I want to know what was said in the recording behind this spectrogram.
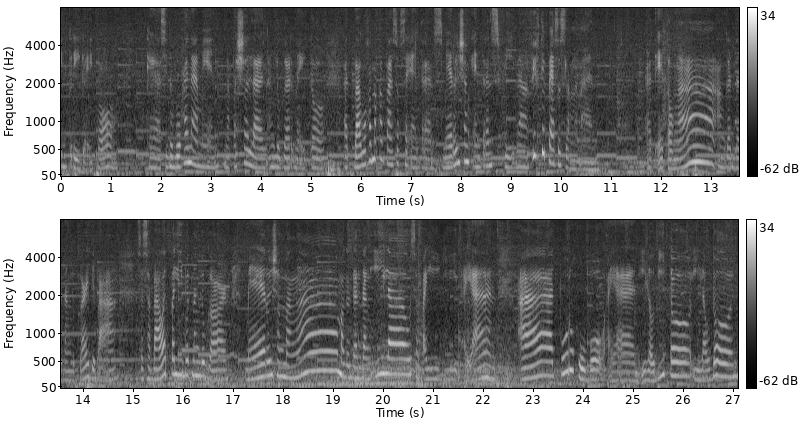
intriga ito. Kaya sinubukan namin na pasyalan ang lugar na ito. At bago ka makapasok sa entrance, meron siyang entrance fee na 50 pesos lang naman. At eto nga, ang ganda ng lugar, di ba? So, sa bawat palibot ng lugar, meron siyang mga magagandang ilaw sa paligid. Ayan. At puro kubo. Ayan. Ilaw dito, ilaw doon.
